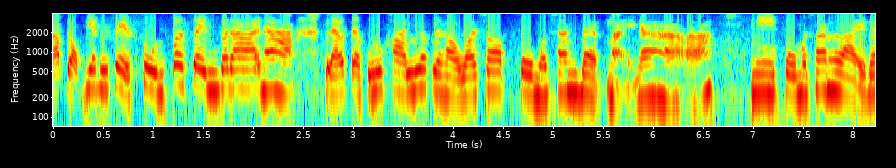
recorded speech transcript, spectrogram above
รับดอกเบี้ยพิเศษ 0%ก็ได้นะคะ แล้วแต่คุณลูกค้าเลือกเลยค่ะว่าชอบโปรโมชั่นแบบไหนนะคะ มีโปรโมชั่นหลายแบ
